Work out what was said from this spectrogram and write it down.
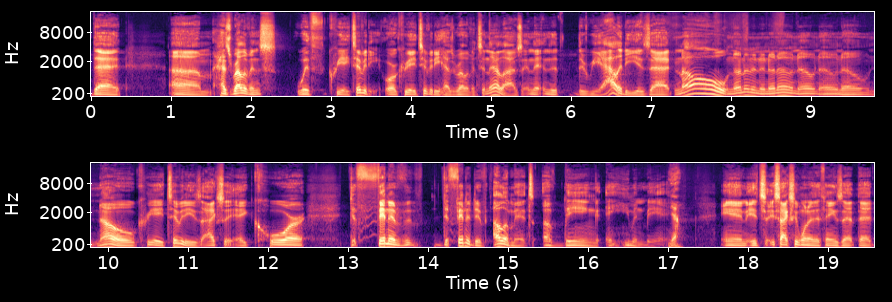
that um, has relevance with creativity or creativity has relevance in their lives. And the, and the, the reality is that no, no, no, no, no, no, no, no, no, no, no. Creativity is actually a core definitive definitive element of being a human being Yeah. and it's it's actually one of the things that that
